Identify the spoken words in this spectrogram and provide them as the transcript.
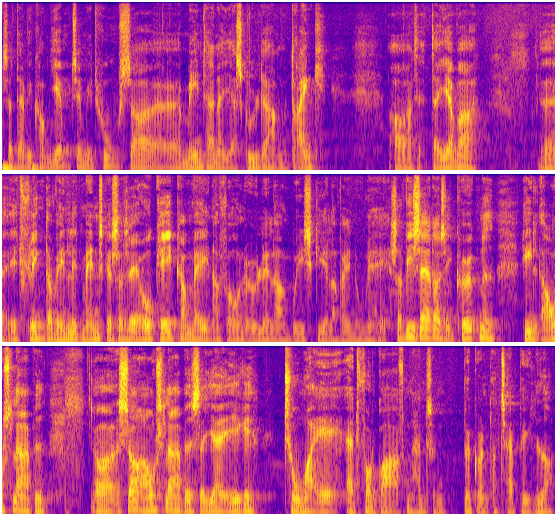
Så da vi kom hjem til mit hus, så øh, mente han, at jeg skyldte ham en drink. Og da jeg var øh, et flinkt og venligt menneske, så sagde jeg, okay, kom med ind og få en øl eller en whisky, eller hvad I nu vil have. Så vi satte os i køkkenet, helt afslappet, og så afslappet, så jeg ikke tog mig af, at fotografen han sådan begyndte at tage billeder.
